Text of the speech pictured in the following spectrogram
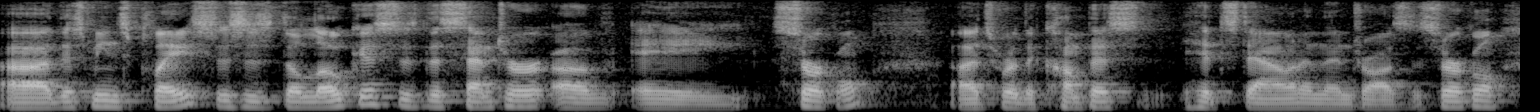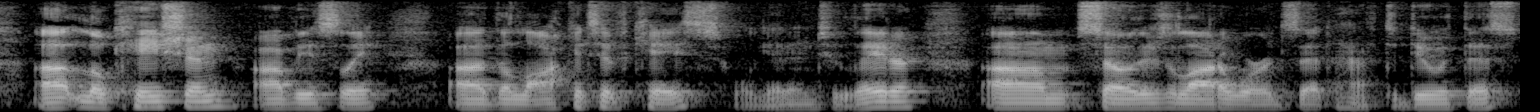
Uh, this means place. This is the locus is the center of a circle. Uh, it's where the compass hits down and then draws the circle. Uh, location, obviously uh, the locative case we'll get into later. Um, so there's a lot of words that have to do with this.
